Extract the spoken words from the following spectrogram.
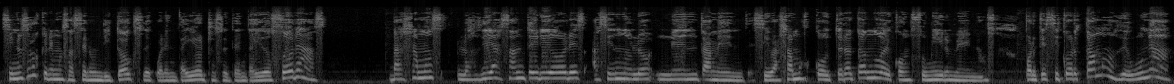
si nosotros queremos hacer un detox de 48, 72 horas, vayamos los días anteriores haciéndolo lentamente, si vayamos tratando de consumir menos. Porque si cortamos de una,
